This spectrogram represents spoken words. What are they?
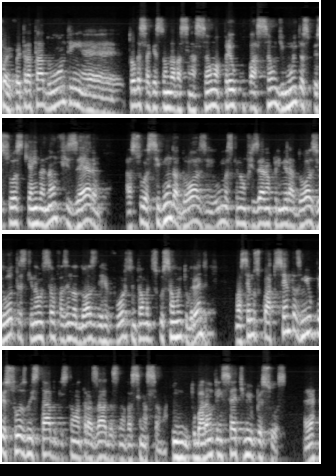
Foi, foi tratado ontem é, toda essa questão da vacinação, a preocupação de muitas pessoas que ainda não fizeram a sua segunda dose, umas que não fizeram a primeira dose, outras que não estão fazendo a dose de reforço, então é uma discussão muito grande. Nós temos 400 mil pessoas no estado que estão atrasadas na vacinação. Aqui em Tubarão tem 7 mil pessoas. Né?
